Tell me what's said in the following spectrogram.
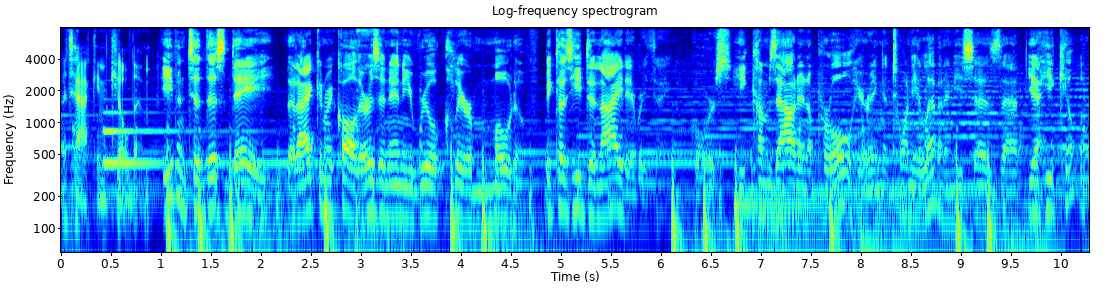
attack and kill them. Even to this day, that I can recall, there isn't any real clear motive because he denied everything, of course. He comes out in a parole hearing in 2011 and he says that, yeah, he killed him.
